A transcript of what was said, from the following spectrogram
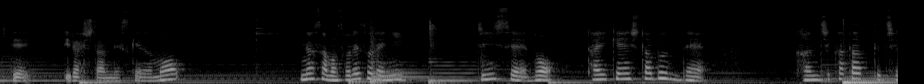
来ていらしたんですけども皆様それぞれに人生の体験した分で感じ方って違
